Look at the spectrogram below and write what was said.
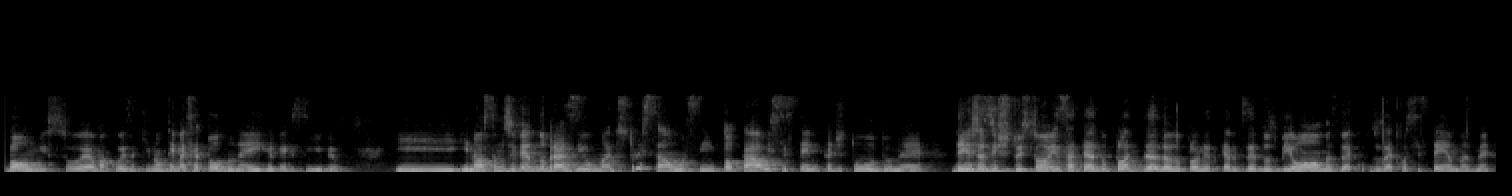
bom, isso é uma coisa que não tem mais retorno, né? É irreversível. E, e, nós estamos vivendo no Brasil uma destruição assim total e sistêmica de tudo, né? Desde as instituições até do, plan do planeta, quero dizer, dos biomas, do eco dos ecossistemas, né?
